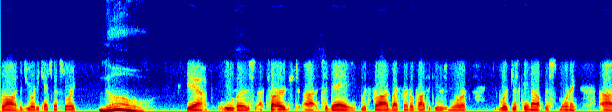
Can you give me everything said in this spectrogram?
fraud. Did you already catch that story? No. Yeah, he was uh, charged uh, today with fraud by federal prosecutors in New York. Word just came out this morning. Uh,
